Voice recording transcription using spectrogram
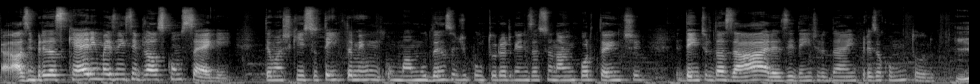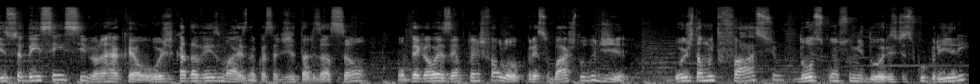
As empresas querem, mas nem sempre elas conseguem. Então, acho que isso tem também uma mudança de cultura organizacional importante dentro das áreas e dentro da empresa como um todo. E isso é bem sensível, né, Raquel? Hoje, cada vez mais, né? Com essa digitalização, vamos pegar o exemplo que a gente falou: preço baixo todo dia. Hoje está muito fácil dos consumidores descobrirem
